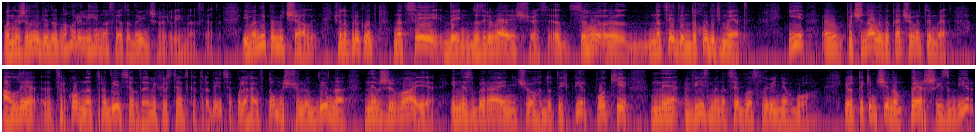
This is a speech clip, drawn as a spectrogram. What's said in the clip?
Вони жили від одного релігійного свята до іншого релігійного свята. І вони помічали, що, наприклад, на цей день дозріває щось, е, цього, е, на цей день доходить мед, і е, починали викачувати мед. Але церковна традиція, взагалі християнська традиція, полягає в тому, що людина не вживає і не збирає нічого до тих пір, поки не візьме на це благословіння в Бога. І от таким чином перший збір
